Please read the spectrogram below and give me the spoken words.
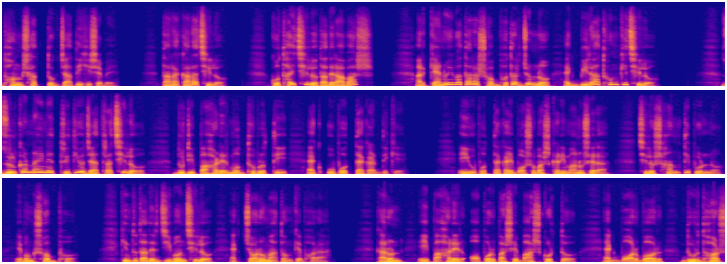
ধ্বংসাত্মক জাতি হিসেবে। তারা কারা ছিল? কোথায় ছিল তাদের আবাস? আর কেনই বা তারা সভ্যতার জন্য এক বিরাট হুমকি ছিল? জুলকরনাইনের তৃতীয় যাত্রা ছিল দুটি পাহাড়ের মধ্যবর্তী এক উপত্যকার দিকে। এই উপত্যকায় বসবাসকারী মানুষেরা ছিল শান্তিপূর্ণ এবং সভ্য, কিন্তু তাদের জীবন ছিল এক চরম আতঙ্কে ভরা। কারণ এই পাহাড়ের অপর পাশে বাস করত এক বর্বর, দুর্ধর্ষ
